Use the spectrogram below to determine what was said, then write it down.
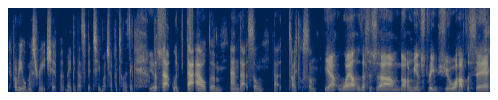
Could probably almost reach it, but maybe that's a bit too much advertising. Yes. But that would that album and that song, that title song. Yeah, well, this is um not a mainstream show, I have to say.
